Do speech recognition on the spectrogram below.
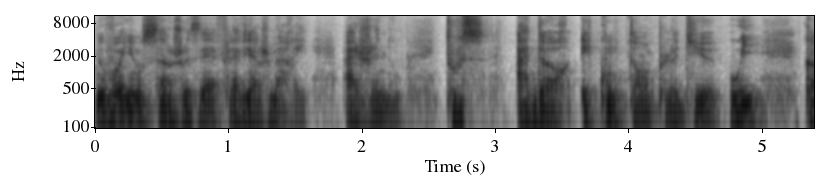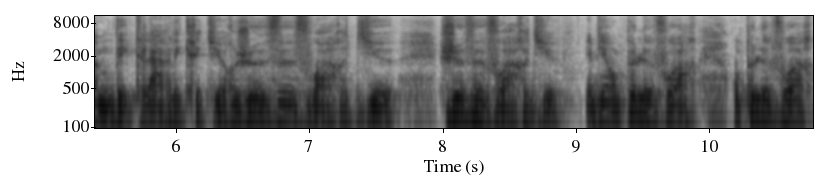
Nous voyons Saint Joseph, la Vierge Marie, à genoux. Tous adorent et contemplent Dieu. Oui, comme déclare l'Écriture, je veux voir Dieu, je veux voir Dieu. Eh bien, on peut le voir. On peut le voir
